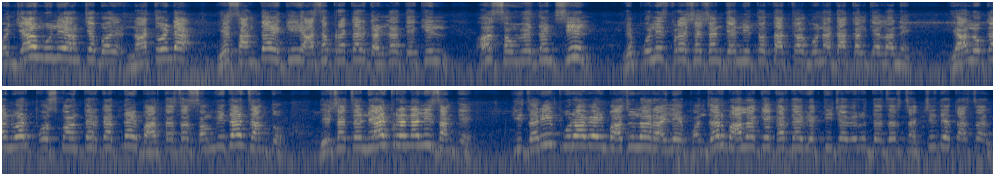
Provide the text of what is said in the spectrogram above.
पण ज्या मुली आमच्या ब नातवंडा हे सांगताय की असा प्रकार घडला देखील असंवेदनशील हे पोलीस प्रशासन त्यांनी तो तात्काळ गुन्हा दाखल केला नाही. या लोकांवर पोस्को अंतर्गत नाही भारताचा संविधान सांगतो. देशाचं न्याय प्रणाली सांगते. की जरी पुरावे बाजूला राहिले पण जर बालक एखाद्या व्यक्तीच्या विरुद्ध जर साक्षी देत असेल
